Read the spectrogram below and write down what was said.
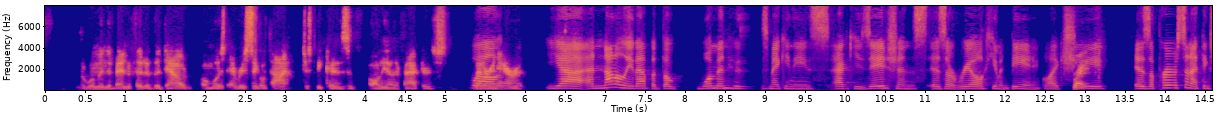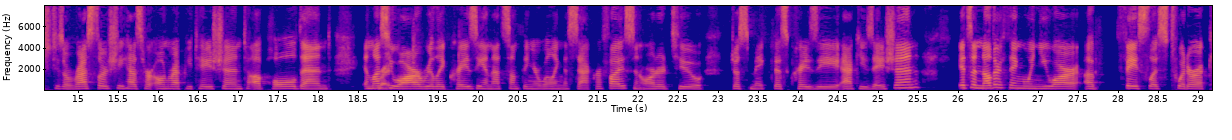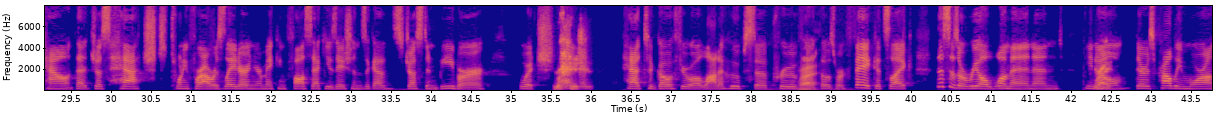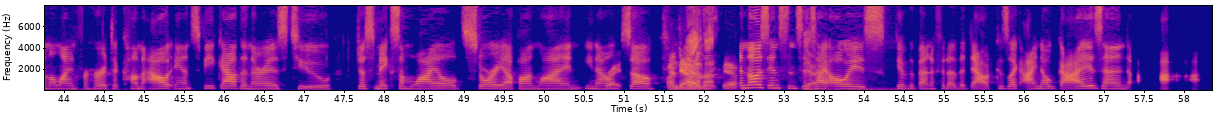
the woman the benefit of the doubt almost every single time, just because of all the other factors that are inherent. Yeah, and not only that, but the woman who's making these accusations is a real human being. Like she Right. is a person. I think she's a wrestler. She has her own reputation to uphold and unless Right. you are really crazy and that's something you're willing to sacrifice in order to just make this crazy accusation, it's another thing when you are a faceless Twitter account that just hatched 24 hours later and you're making false accusations against Justin Bieber, which Right. had to go through a lot of hoops to prove Right. that those were fake. It's like this is a real woman and you Right. know, there's probably more on the line for her to come out and speak out than there is to just make some wild story up online, you know. Right. So Undoubtedly, yeah. in those instances Yeah. i always give the benefit of the doubt because like i know guys and I, I-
